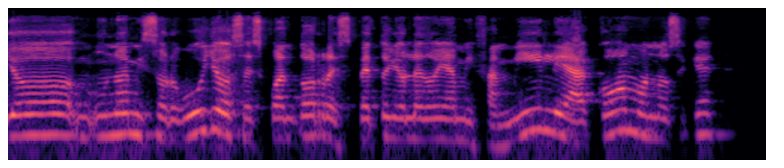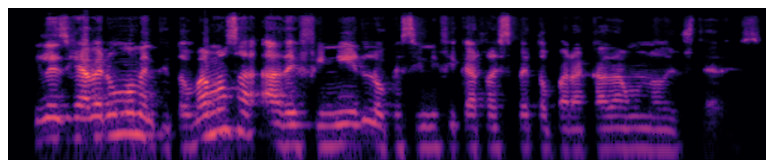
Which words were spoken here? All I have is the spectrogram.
yo, uno de mis orgullos es cuánto respeto yo le doy a mi familia, cómo, no sé qué. Y les dije, a ver, un momentito, vamos a, a definir lo que significa respeto para cada uno de ustedes.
